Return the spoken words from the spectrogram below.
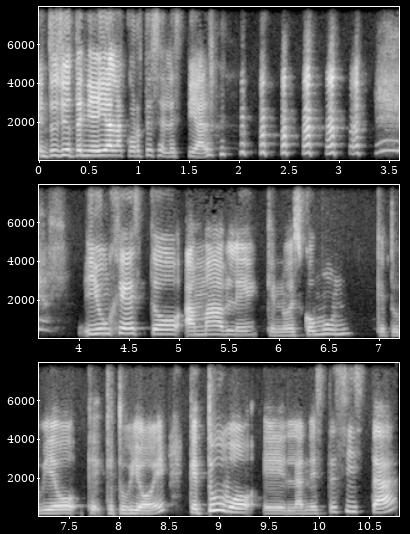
Entonces yo tenía ahí a la corte celestial. y un gesto amable que no es común, que, tuvió, que, que tuvo, ¿eh? que tuvo el anestesista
